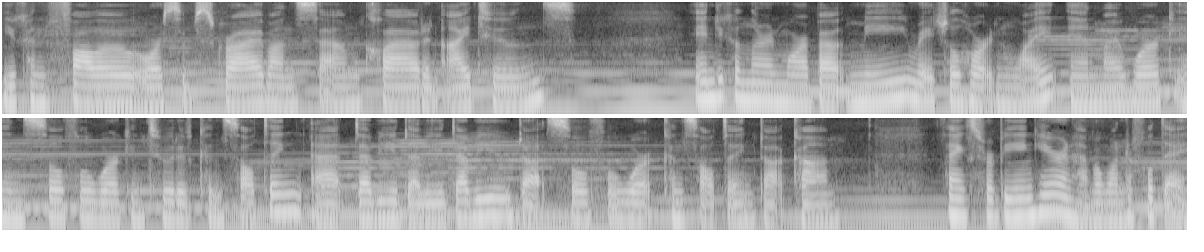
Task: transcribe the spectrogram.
You can follow or subscribe on SoundCloud and iTunes. And you can learn more about me, Rachel Horton White, and my work in Soulful Work Intuitive Consulting at www.soulfulworkconsulting.com. Thanks for being here and have a wonderful day.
